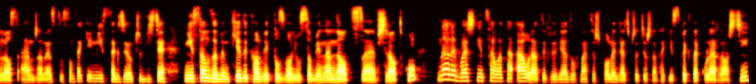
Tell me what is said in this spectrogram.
Los Angeles. To są takie miejsca, gdzie oczywiście nie sądzę, bym kiedykolwiek pozwolił sobie na noc e, w środku. No ale właśnie cała ta aura tych wywiadów ma też polegać przecież na takiej spektakularności,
